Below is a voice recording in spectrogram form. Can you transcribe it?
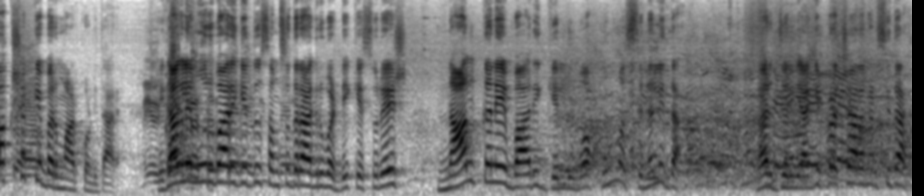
ಪಕ್ಷಕ್ಕೆ ಬರಮಾಡಿಕೊಂಡಿದ್ದಾರೆ. ಈಗಾಗಲೇ ಮೂರು ಬಾರಿ ಗೆದ್ದು ಸಂಸದರಾಗಿರುವ ಡಿಕೆ ಸುರೇಶ್ ನಾಲ್ಕನೇ ಬಾರಿ ಗೆಲ್ಲುವ ಹುಮ್ಮಸ್ಸಿನಲ್ಲಿದ್ದಾರೆ. ಭರ್ಜರಿಯಾಗಿ ಪ್ರಚಾರ ನಡೆಸಿದ್ದಾರೆ.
